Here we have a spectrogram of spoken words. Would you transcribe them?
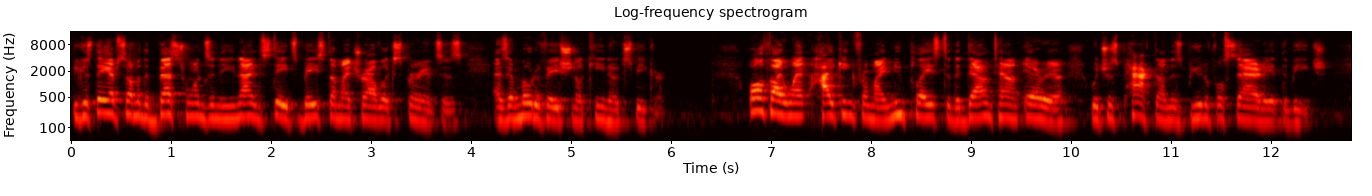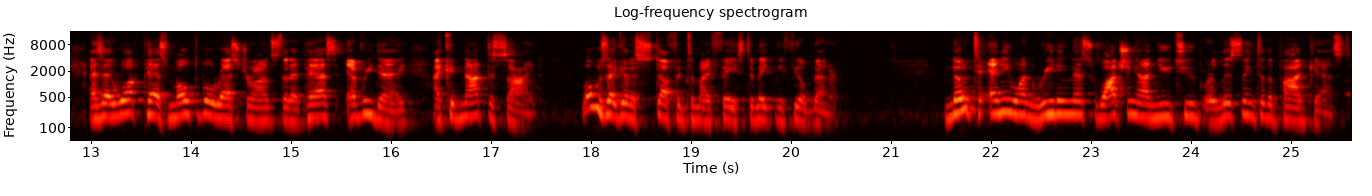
because they have some of the best ones in the United States based on my travel experiences as a motivational keynote speaker. Off I went hiking from my new place to the downtown area, which was packed on this beautiful Saturday at the beach. As I walked past multiple restaurants that I pass every day, I could not decide. What was I going to stuff into my face to make me feel better? Note to anyone reading this, watching on YouTube, or listening to the podcast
